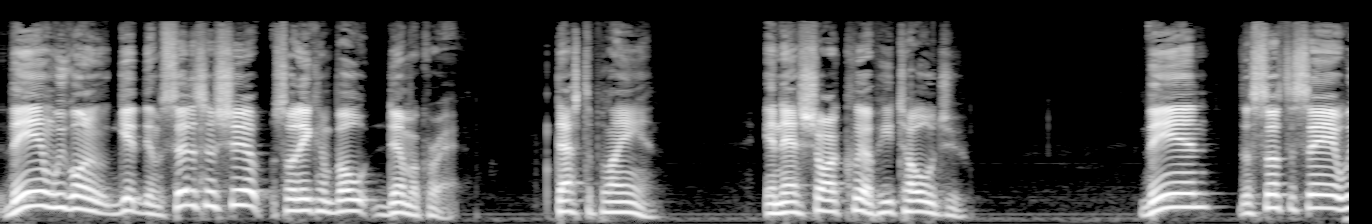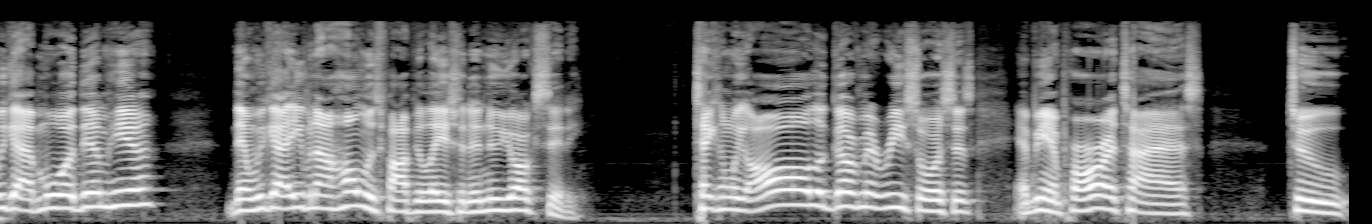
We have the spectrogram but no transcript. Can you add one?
Then we're going to get them citizenship so they can vote Democrat. That's the plan. In that short clip, he told you. Then the sister said, We got more of them here than we got even our homeless population in New York City. Taking away all the government resources and being prioritized to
